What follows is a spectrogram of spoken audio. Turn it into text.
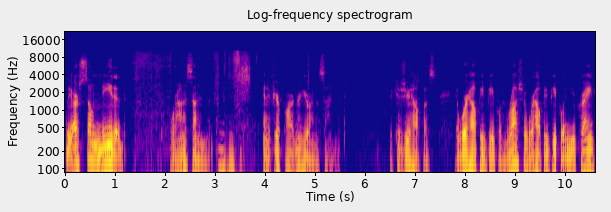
We are so needed. We're on assignment. Mm-hmm. And if you're a partner, you're on assignment because you help us. And we're helping people in Russia, we're helping people in Ukraine.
